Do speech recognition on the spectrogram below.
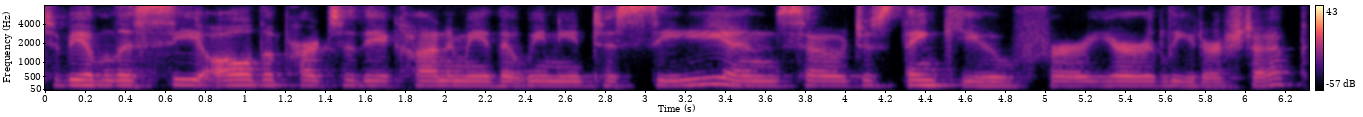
to be able to see all the parts of the economy that we need to see. And so just thank you for your leadership.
